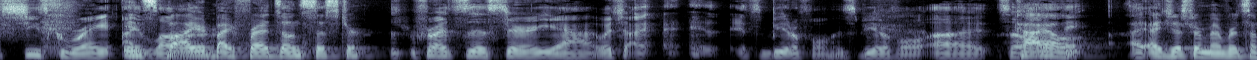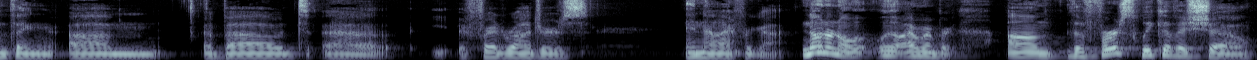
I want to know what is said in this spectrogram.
She's great. I love Inspired by Fred's own sister. Fred's sister, yeah, which I it's beautiful. It's beautiful. Uh so I Kyle, think- I, I just remembered something um, about uh, Fred Rogers, and now I forgot. No, no, no. I remember. Um, the first week of his show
